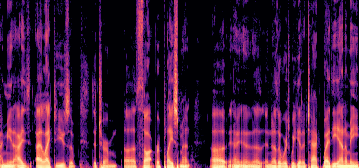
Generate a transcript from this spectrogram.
I mean, I I like to use a, the term uh, thought replacement. Uh, in, in, other words, we get attacked by the enemy,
